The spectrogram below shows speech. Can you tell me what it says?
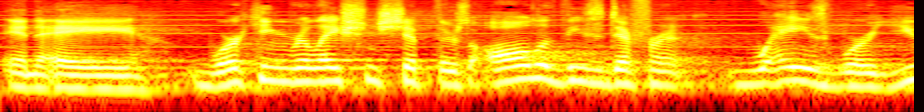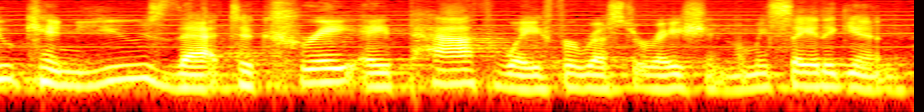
in a working relationship. There's all of these different ways where you can use that to create a pathway for restoration. Let me say it again.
